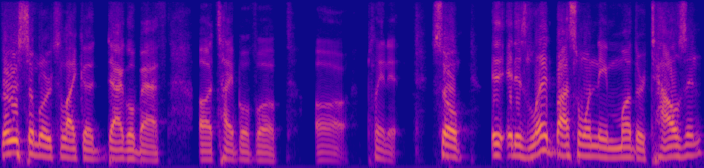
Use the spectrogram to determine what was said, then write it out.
very similar to like a Dagobah uh, type of a uh, uh, planet. So it, it is led by someone named Mother Talzin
